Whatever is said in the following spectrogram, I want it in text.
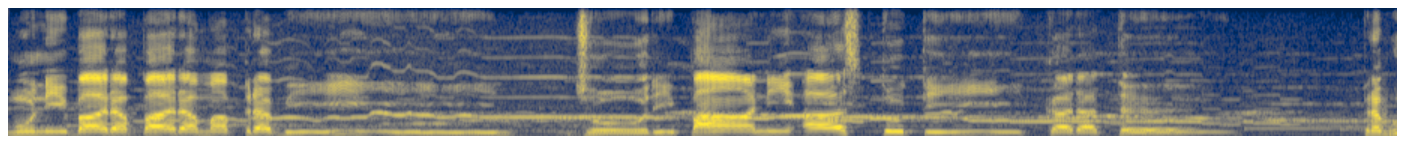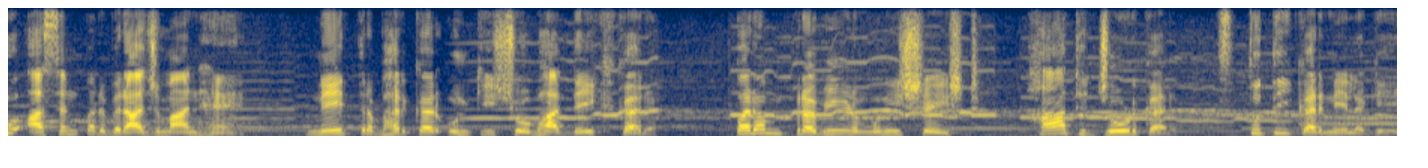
मुनि बर परम प्रवीण। जोरी पानी अस्तुति करत। प्रभु आसन पर विराजमान हैं। नेत्र भरकर उनकी शोभा देखकर परम प्रवीण मुनि श्रेष्ठ हाथ जोड़कर स्तुति करने लगे।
